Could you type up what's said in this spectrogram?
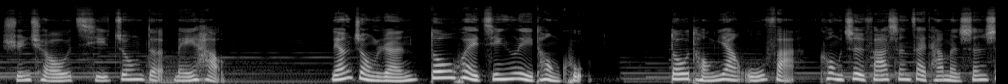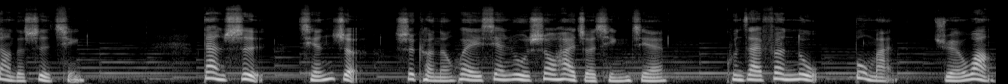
寻求其中的美好。两种人都会经历痛苦，都同样无法控制发生在他们身上的事情。但是前者是可能会陷入受害者情节，困在愤怒、不满、绝望、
